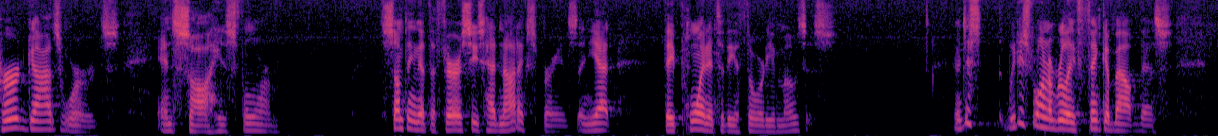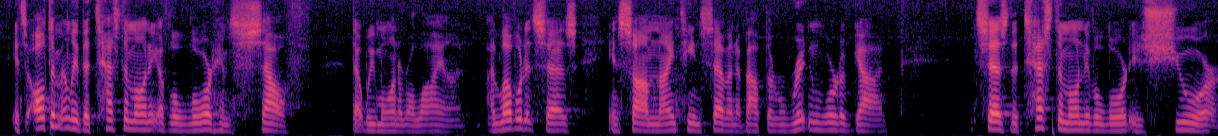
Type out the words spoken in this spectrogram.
heard God's words and saw his form. Something that the Pharisees had not experienced, and yet they pointed to the authority of Moses. And just, we just want to really think about this. It's ultimately the testimony of the Lord Himself that we want to rely on. I love what it says in Psalm 19:7 about the written word of God. It says the testimony of the Lord is sure,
